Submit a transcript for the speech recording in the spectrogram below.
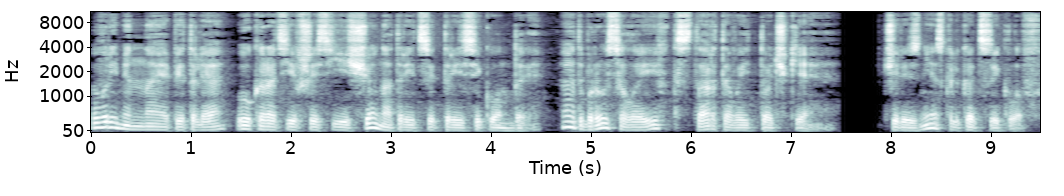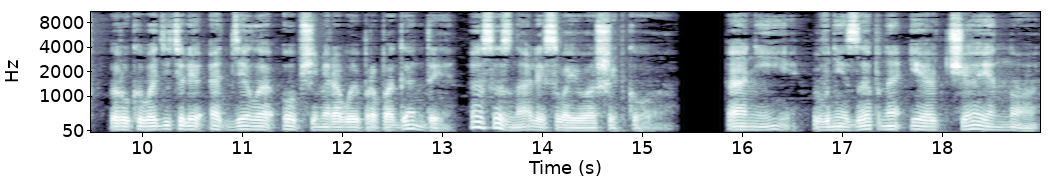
Временная петля, укоротившись еще на 33 секунды, отбросила их к стартовой точке. Через несколько циклов руководители отдела общемировой пропаганды осознали свою ошибку. Они внезапно и отчаянно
